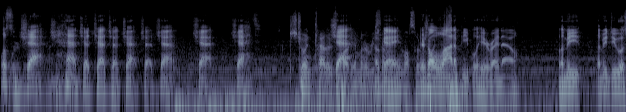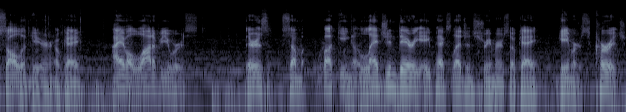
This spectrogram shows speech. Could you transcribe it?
Listen, chat, chat, chat, chat, chat, chat, chat, chat, chat, chat. Just join Tyler's Chat. party. I'm gonna restart the Okay. game also. There's a lot of people here right now. Let me let me do a solid here, okay? I have a lot of viewers. There's some fucking legendary Apex Legends streamers, okay? Gamers, Courage,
